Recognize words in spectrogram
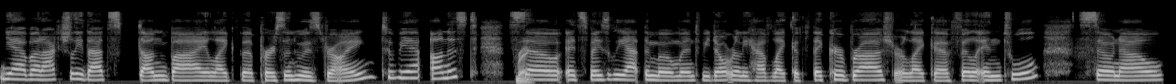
yeah but actually that's done by like the person who is drawing to be honest right. so it's basically at the moment we don't really have like a thicker brush or like a fill in tool so now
